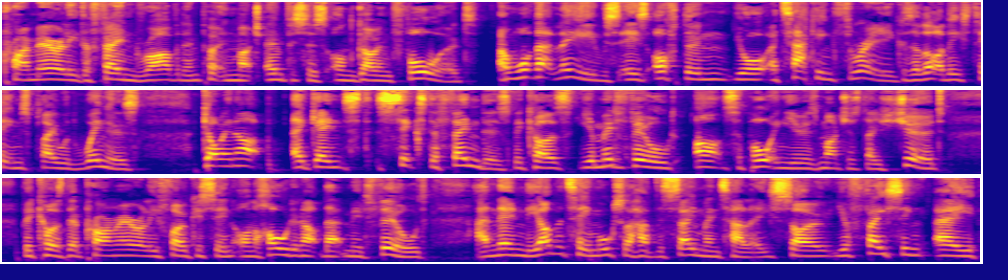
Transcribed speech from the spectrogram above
primarily defend rather than putting much emphasis on going forward. And what that leaves is often your attacking three, because a lot of these teams play with wingers going up against six defenders because your midfield aren't supporting you as much as they should because they're primarily focusing on holding up that midfield. And then the other team also have the same mentality. So you're facing a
